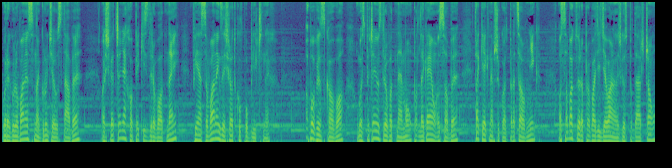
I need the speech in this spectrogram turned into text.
uregulowane są na gruncie ustawy o świadczeniach opieki zdrowotnej finansowanych ze środków publicznych. Obowiązkowo ubezpieczeniu zdrowotnemu podlegają osoby takie jak np. pracownik, osoba, która prowadzi działalność gospodarczą,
